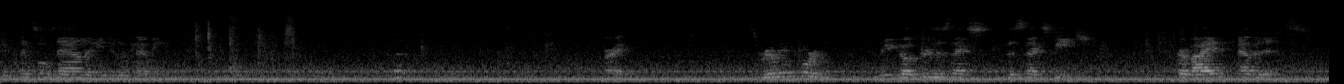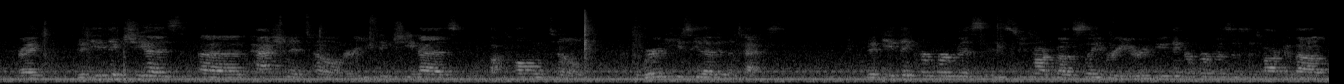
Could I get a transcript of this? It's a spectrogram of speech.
Get pencils down, I need you looking at me. Alright. It's really important when you go through this next, this next speech. Provide evidence, right? If you think she has a passionate tone, or you think she has a calm tone, where do you see that in the text? If you think her purpose is to talk about slavery, or if you think her purpose is to talk about,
